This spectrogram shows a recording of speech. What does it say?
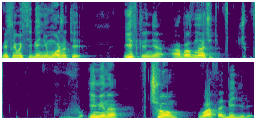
Если вы себе не можете искренне обозначить в, в, в, именно в чем вас обидели,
